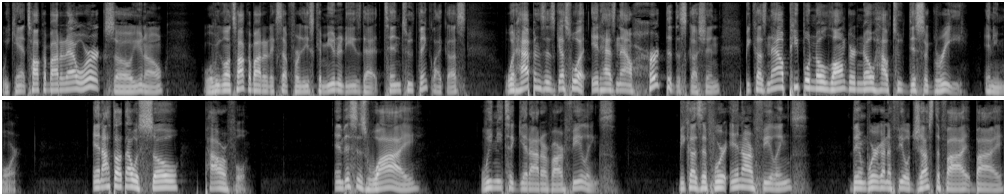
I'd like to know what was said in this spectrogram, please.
we can't talk about it at work so you know where are we going to talk about it except for these communities that tend to think like us. What happens is guess what? It has now hurt the discussion because now people no longer know how to disagree anymore. And i thought that was so powerful. And this is why we need to get out of our feelings. Because if we're in our feelings, then we're going to feel justified by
